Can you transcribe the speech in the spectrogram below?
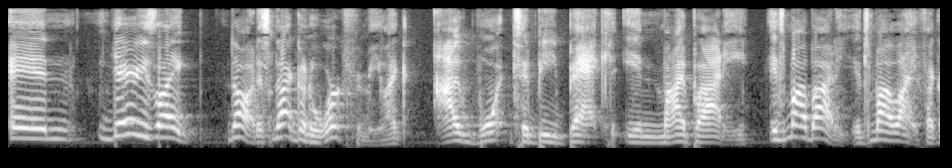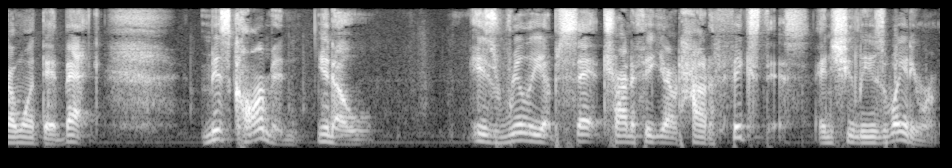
And Gary's like, no, it's not going to work for me. Like I want to be back in my body. It's my body. It's my life. Like I want that back. Miss Karmen, you know, is really upset trying to figure out how to fix this, and she leaves the waiting room.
